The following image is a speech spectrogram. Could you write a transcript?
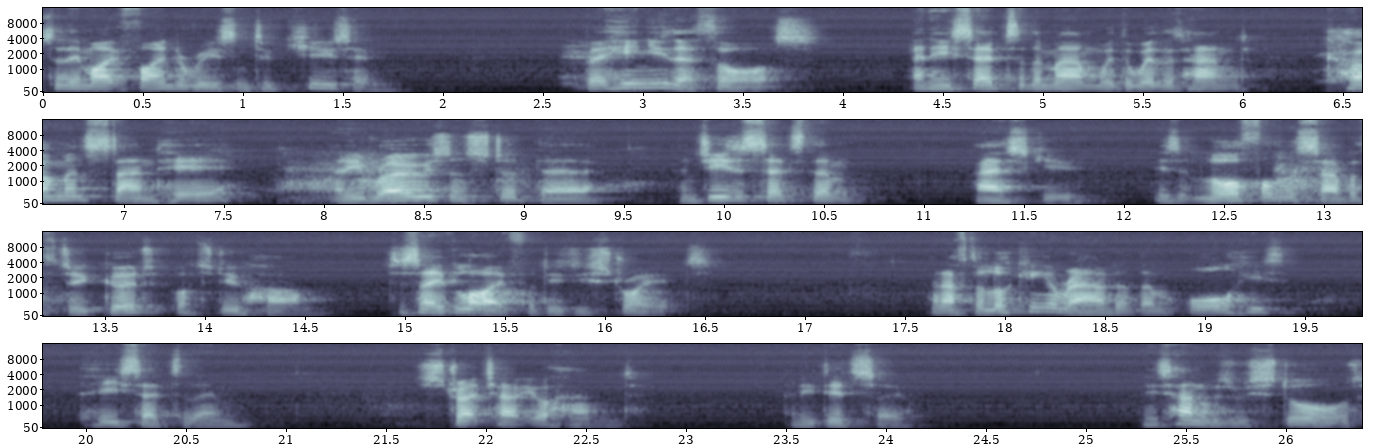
so they might find a reason to accuse him. But he knew their thoughts, and he said to the man with the withered hand, Come and stand here. And he rose and stood there. And Jesus said to them, I ask you, is it lawful on the Sabbath to do good or to do harm, to save life or to destroy it? And after looking around at them all, he, he said to them, Stretch out your hand. And he did so. And his hand was restored.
